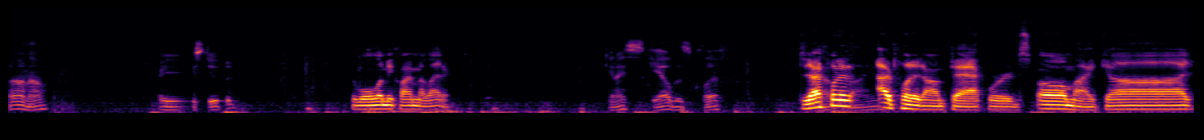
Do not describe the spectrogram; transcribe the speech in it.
I don't know. Are you stupid? It won't let me climb my ladder. Can I scale this cliff? Did I put it? I put it on backwards. Oh my god.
